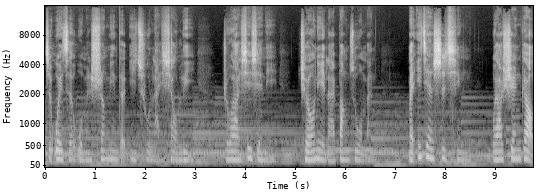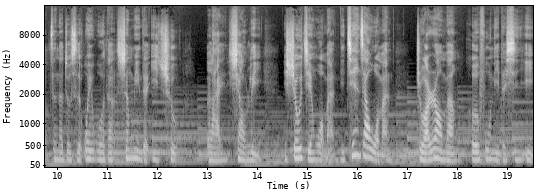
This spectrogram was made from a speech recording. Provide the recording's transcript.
是为着我们生命的益处来效力。主啊，谢谢你，求你来帮助我们。每一件事情，我要宣告，真的就是为我的生命的益处来效力。你修剪我们，你建造我们，主啊，让我们合乎你的心意，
